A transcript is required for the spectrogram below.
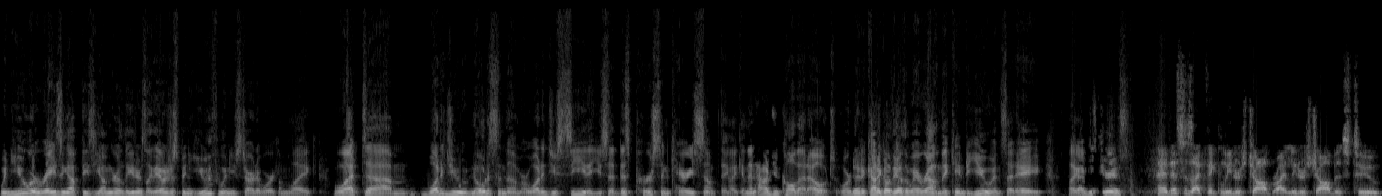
when you were raising up these younger leaders, like they would have just been youth when you started working. Like, what um, what did you notice in them, or what did you see that you said this person carries something? Like, and then how did you call that out, or did it kind of go the other way around? They came to you and said, "Hey, like I'm just curious." Hey, this is, I think, leader's job, right? Leader's job is to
